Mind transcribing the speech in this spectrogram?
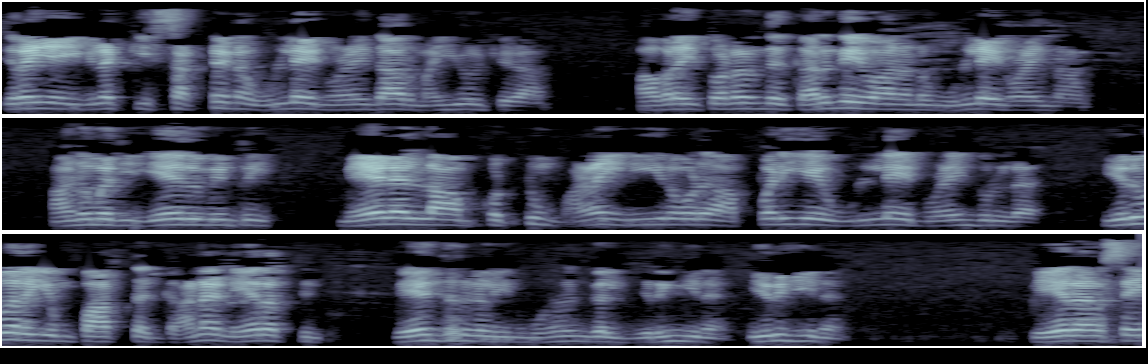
திரையை விலக்கி சட்டென உள்ளே நுழைந்தார் மையூர் கிழார். அவரை தொடர்ந்து கருங்கைவாணனும் உள்ளே நுழைந்தான். அனுமதி ஏதுமின்றி மேலெல்லாம் கொட்டும் மழை நீரோடு அப்படியே உள்ளே நுழைந்துள்ள இருவரையும் பார்த்த கன நேரத்தில் வேந்தர்களின் முகங்கள் இறுங்கின இறுகின. பேரரசே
